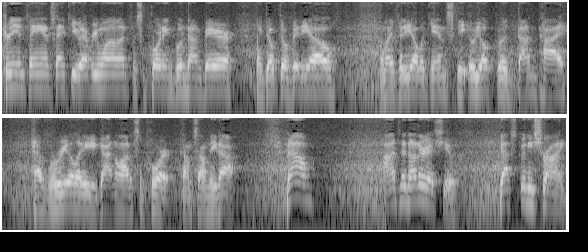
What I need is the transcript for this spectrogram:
Korean fans. Thank you everyone for supporting Bundang Bear, my Dokdo video, and my video against the Uyoku Dantai have really gotten a lot of support. Kamsahamnida. Now, on to another issue. Yasukuni Shrine.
